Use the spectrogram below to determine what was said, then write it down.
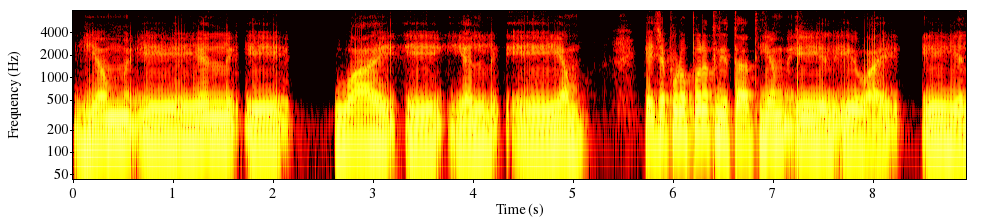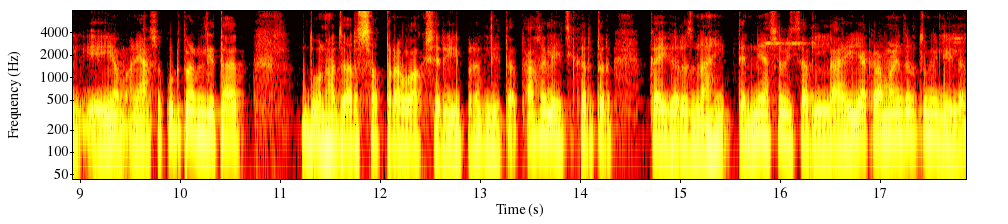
M A L A Y A L A M. याच्या पुढं परत लिहितात M A L A Y A L A M. आणि असं कुठपर्यंत लिहितात? दोन हजार सतरावा अक्षर येईपर्यंत लिहितात. असं लिहायची खरं तर काही गरज नाही. त्यांनी असं विचारलेलं आहे या क्रमाने जर तुम्ही लिहिलं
